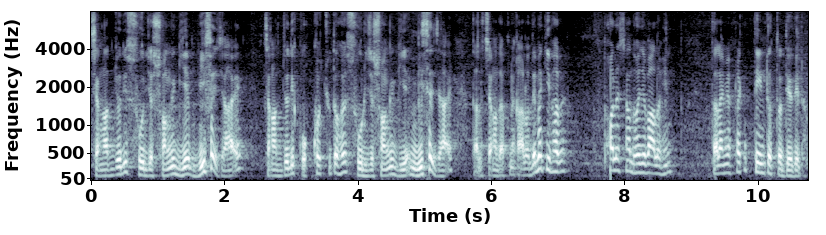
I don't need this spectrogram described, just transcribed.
চাঁদ যদি সূর্যের সঙ্গে গিয়ে মিশে যায়, চাঁদ যদি কক্ষচ্যুত হয়ে সূর্যের সঙ্গে গিয়ে মিশে যায়, তাহলে চাঁদ আপনাকে আলো দেবে কীভাবে? ফলে চাঁদ হয়ে যাবে আলোহীন। তাহলে আমি আপনাকে তিনটে উত্তর দিয়ে দিলাম।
